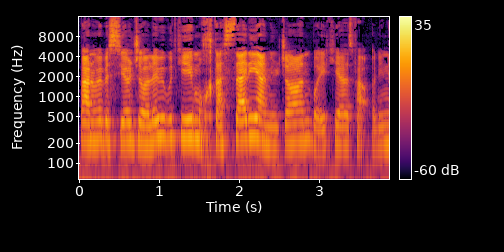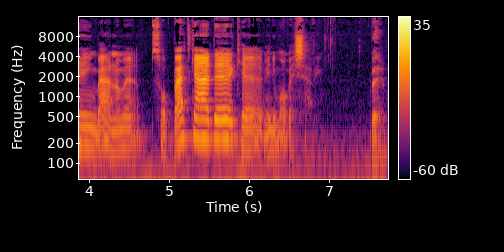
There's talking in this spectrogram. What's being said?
برنامه بسیار جالبی بود که مختصری امیرجان با یکی از فعالین این برنامه صحبت کرده که میریم و بشنویم. بریم.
